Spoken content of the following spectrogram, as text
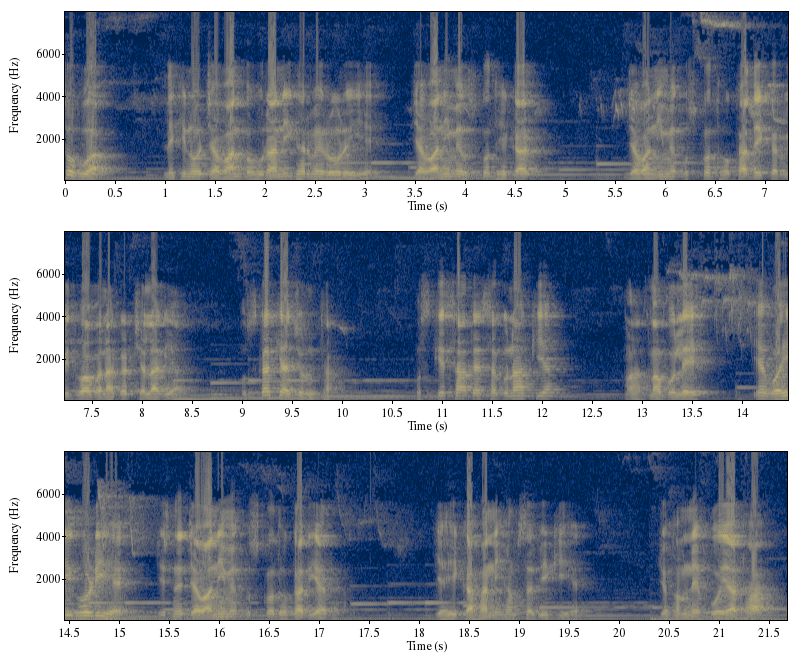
सो हुआ। लेकिन वो जवान बहुरानी घर में रो रही है। जवानी में उसको देकर जवानी में उसको धोखा देकर विधवा बनाकर चला गया। उसका क्या जुर्म था? उसके साथ ऐसा गुनाह किया? महात्मा बोले, यह वही घोड़ी है जिसने जवानी में उसको धोखा दिया था। यही कहानी हम सभी की है। जो हमने बोया था,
